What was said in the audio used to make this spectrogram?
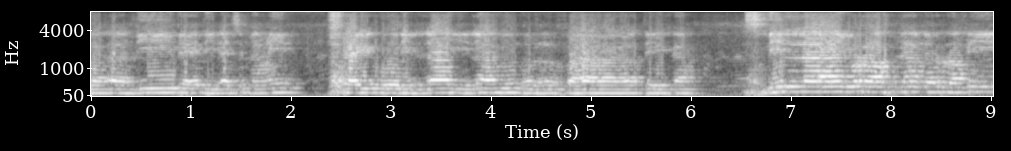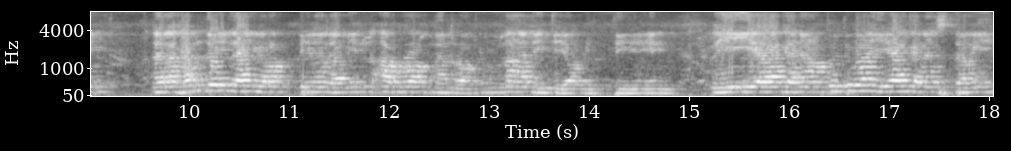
وآله بيته أجمعين شيء لله لهم الفاتحة بسم الله الرحمن الرحيم الحمد لله رب العالمين الرحمن الرحيم مالك يوم الدين إياك نعبد وإياك نستعين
